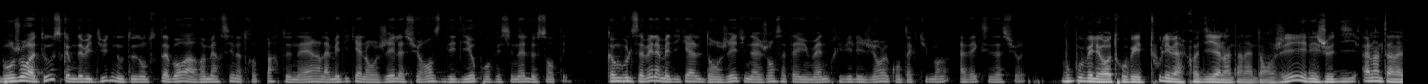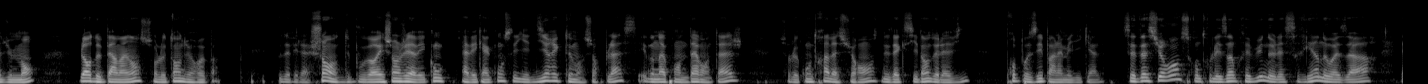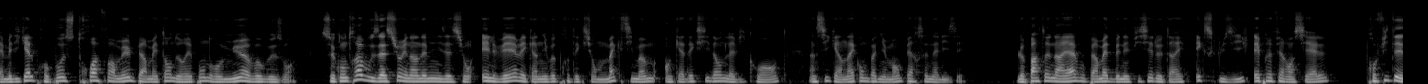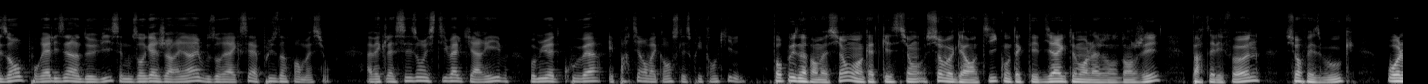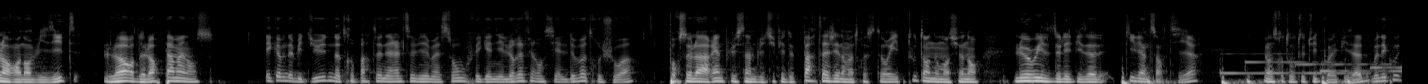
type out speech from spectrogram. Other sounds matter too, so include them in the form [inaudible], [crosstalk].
Bonjour à tous, comme d'habitude, nous tenons tout d'abord à remercier notre partenaire, la Médicale Angers, l'assurance dédiée aux professionnels de santé. Comme vous le savez, la Médicale d'Angers est une agence à taille humaine privilégiant le contact humain avec ses assurés. Vous pouvez les retrouver tous les mercredis à l'internat d'Angers et les jeudis à l'internat du Mans, lors de permanence sur le temps du repas. Vous avez la chance de pouvoir échanger avec un conseiller directement sur place et d'en apprendre davantage sur le contrat d'assurance des accidents de la vie proposé par la médicale. Cette assurance contre les imprévus ne laisse rien au hasard. La médicale propose trois formules permettant de répondre au mieux à vos besoins. Ce contrat vous assure une indemnisation élevée avec un niveau de protection maximum en cas d'accident de la vie courante, ainsi qu'un accompagnement personnalisé. Le partenariat vous permet de bénéficier de tarifs exclusifs et préférentiels. Profitez-en pour réaliser un devis, ça ne vous engage à rien et vous aurez accès à plus d'informations. Avec la saison estivale qui arrive, vaut mieux être couvert et partir en vacances l'esprit tranquille. Pour plus d'informations ou en cas de questions sur vos garanties, contactez directement l'agence d'Angers par téléphone, sur Facebook ou en leur rendant visite lors de leur permanence. Et comme d'habitude, notre partenaire Elsevier Masson vous fait gagner le référentiel de votre choix. Pour cela, rien de plus simple, il suffit de partager dans votre story tout en nous mentionnant le Reels de l'épisode qui vient de sortir. Et on se retrouve tout de suite pour l'épisode. Bonne écoute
